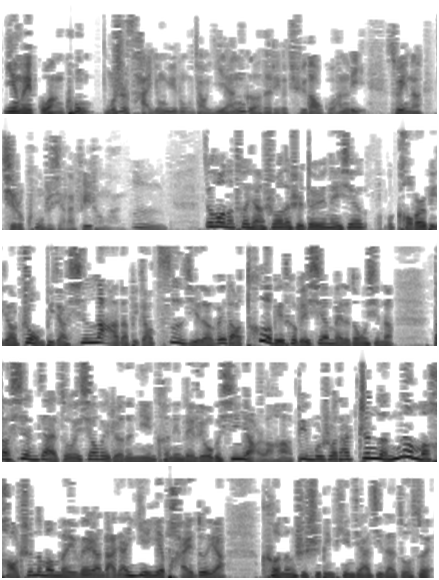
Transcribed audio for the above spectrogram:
因为管控不是采用一种叫严格的这个渠道管理，所以呢，其实控制起来非常难。嗯，最后呢，特想说的是，对于那些口味比较重、比较辛辣的、比较刺激的、味道特别特别鲜美的东西呢，到现在作为消费者的您肯定得留个心眼儿了哈，并不是它真的那么好吃、那么美味，让大家夜夜排队啊，可能是食品添加剂在作祟。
